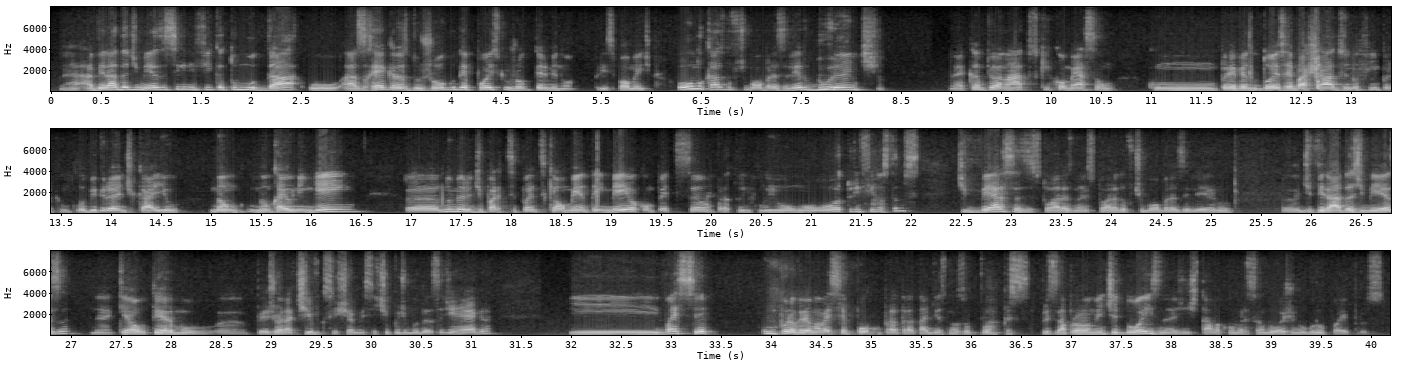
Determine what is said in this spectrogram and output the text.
Né? A virada de mesa significa tu mudar o, as regras do jogo depois que o jogo terminou, principalmente. Ou no caso do futebol brasileiro, durante. Né? Campeonatos que começam com prevendo dois rebaixados e no fim, porque um clube grande caiu, não, não caiu ninguém. Uh, número de participantes que aumenta em meio à competição para tu incluir um ou outro. Enfim, nós temos diversas histórias na história do futebol brasileiro uh, de viradas de mesa, né, que é o termo uh, pejorativo que se chama esse tipo de mudança de regra. E vai ser um programa, vai ser pouco para tratar disso. Nós vamos precisar provavelmente de dois. Né? A gente estava conversando hoje no grupo aí para os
